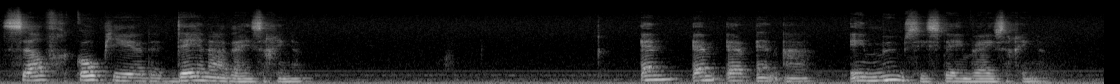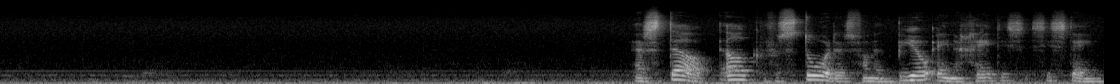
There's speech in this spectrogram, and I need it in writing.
zelf gekopieerde DNA-wijzigingen. En mRNA immuunsysteemwijzigingen. Herstel elke verstoorders van het bio-energetisch systeem.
